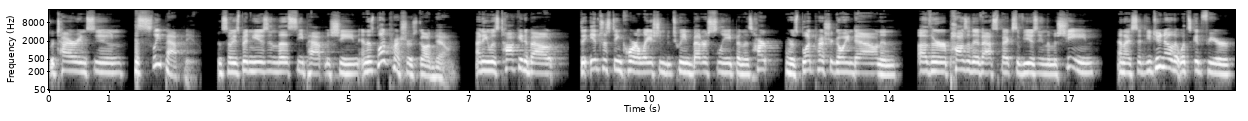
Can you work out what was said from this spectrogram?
retiring soon, his sleep apnea. And so he's been using the CPAP machine and his blood pressure's gone down. And he was talking about the interesting correlation between better sleep and his heart or his blood pressure going down and other positive aspects of using the machine. And I said, You do know that what's good for your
